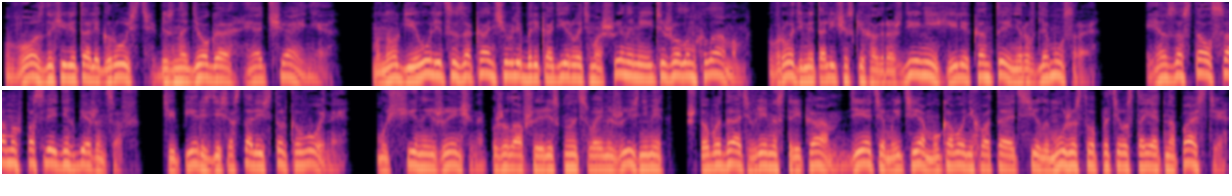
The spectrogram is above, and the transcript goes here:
В воздухе витали грусть, безнадега и отчаяние. Многие улицы заканчивали баррикадировать машинами и тяжелым хламом, вроде металлических ограждений или контейнеров для мусора. Я застал самых последних беженцев. Теперь здесь остались только воины. Мужчины и женщины, пожелавшие рискнуть своими жизнями, чтобы дать время старикам, детям и тем, у кого не хватает сил и мужества противостоять напасти,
